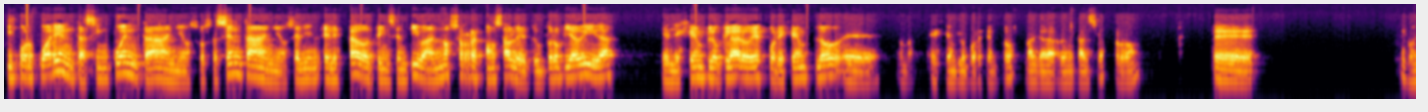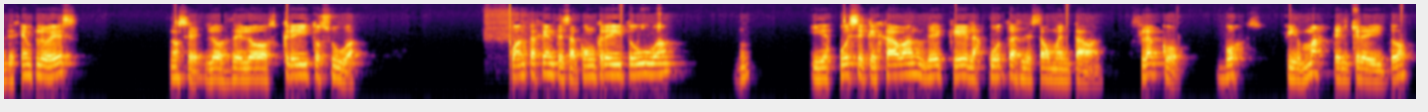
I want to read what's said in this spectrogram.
Y por 40, 50 años o 60 años el, Estado te incentiva a no ser responsable de tu propia vida, el ejemplo claro es, por ejemplo, eh, ejemplo, por ejemplo, valga la redundancia, perdón, eh, el ejemplo es, no sé, los de los créditos UBA. ¿Cuánta gente sacó un crédito UBA y después se quejaban de que las cuotas les aumentaban? Flaco, vos firmaste el crédito,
